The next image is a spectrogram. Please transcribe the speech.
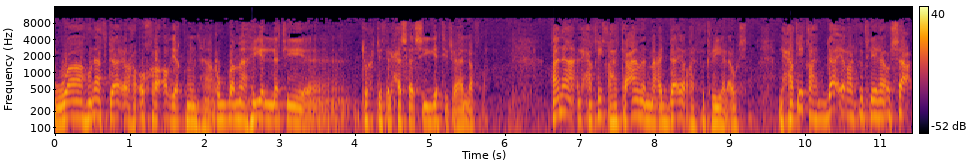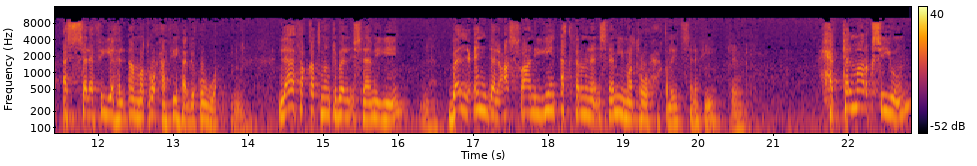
وهناك دائرة أخرى أضيق منها ربما هي التي آه، تحدث الحساسية تجاه اللفظة. أنا الحقيقة أتعامل مع الدائرة الفكرية الأوسع. الحقيقة الدائرة الفكرية الأوسع السلفية الآن مطروحة فيها بقوة. لا فقط من قبل الإسلاميين بل عند العصرانيين أكثر من الإسلاميين مطروحة قضية السلفية. حتى الماركسيون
